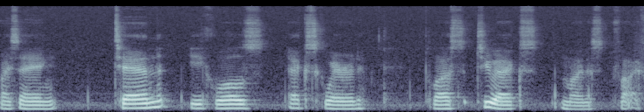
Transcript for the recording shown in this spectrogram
by saying 10 equals x squared plus 2x minus 5.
